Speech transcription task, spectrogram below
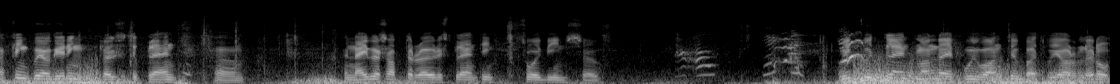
I think we are getting closer to plant. Um, the neighbors up the road is planting soybeans, so we could plant Monday if we want to, but we are a little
